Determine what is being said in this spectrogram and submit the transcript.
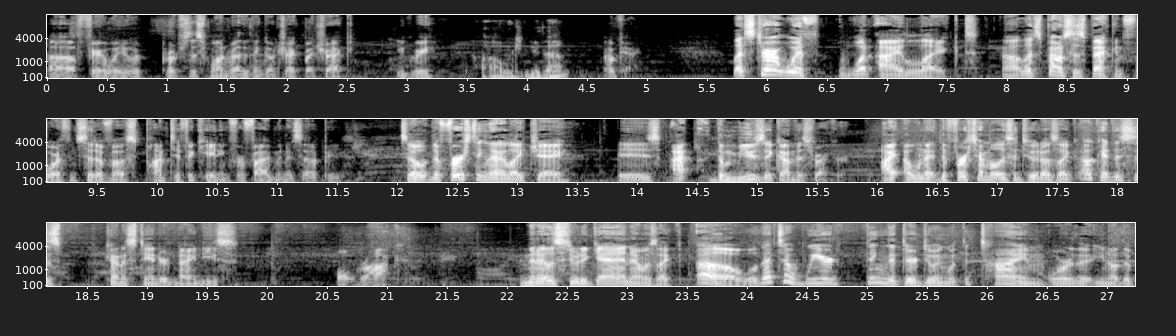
a fair way to approach this one rather than go track by track. You agree? Uh, we can do that. Okay. Let's start with what I liked. Uh, let's bounce this back and forth instead of us pontificating for five minutes at a piece. So the first thing that I like, Jay, is I, the music on this record. I, I when I, the first time I listened to it, I was like, okay, this is kind of standard '90s alt rock. And then I listened to it again, and I was like, oh, well, that's a weird thing that they're doing with the time, or the you know the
